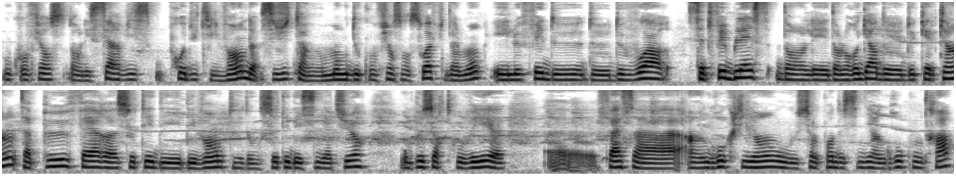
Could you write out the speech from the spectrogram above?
ou confiance dans les services ou produits qu'ils vendent. C'est juste un manque de confiance en soi finalement et le fait de, de, de voir cette faiblesse dans, les, dans le regard de, de quelqu'un, ça peut faire sauter des, des, ventes, donc sauter des signatures. On peut se retrouver euh, euh, face à, un gros client ou sur le point de signer un gros contrat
